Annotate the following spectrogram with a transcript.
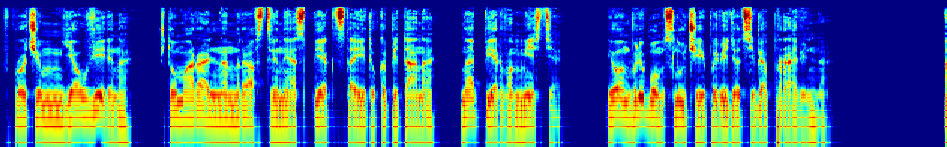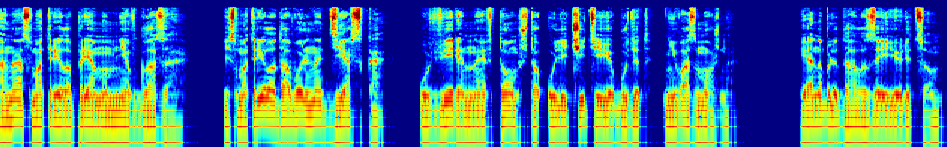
Впрочем, я уверена, что морально-нравственный аспект стоит у капитана на первом месте, и он в любом случае поведет себя правильно. Она смотрела прямо мне в глаза и смотрела довольно дерзко, уверенная в том, что уличить ее будет невозможно. Я наблюдала за ее лицом.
